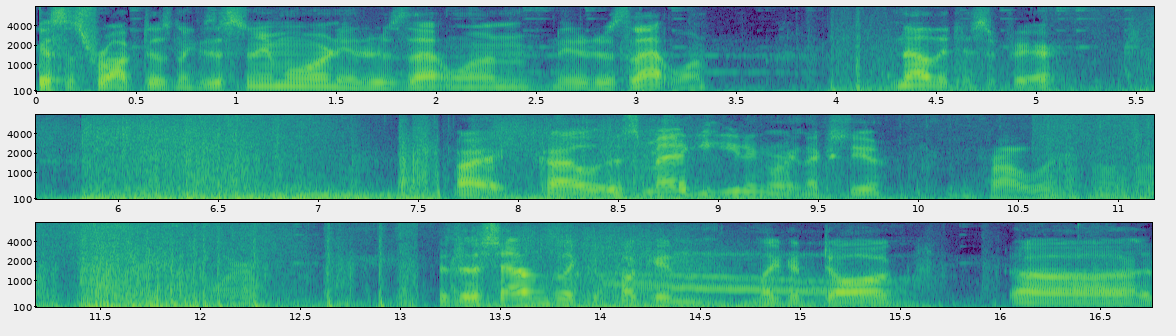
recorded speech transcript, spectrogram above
Guess this rock doesn't exist anymore, neither does that one, neither does that one. Now they disappear. Alright, Kyle, is Maggie eating right next to you? Probably. I don't know. Cause it sounds like a fucking, like a dog, uh,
